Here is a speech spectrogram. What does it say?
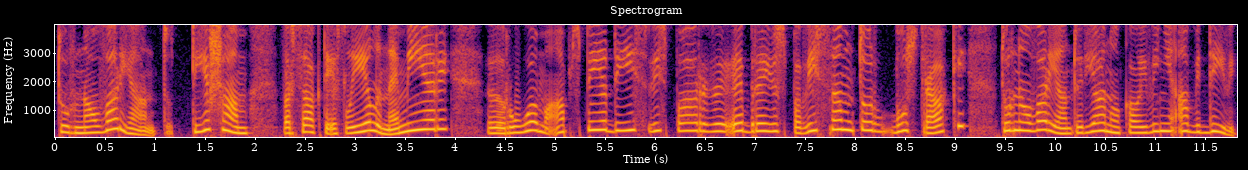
tur nav variantu. Tiešām var sākties lieli nemieri, Roma apspiedīs vispār ebrejus, pavisam tur būs traki, tur nav variantu, ir jānokauj viņi abi divi.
